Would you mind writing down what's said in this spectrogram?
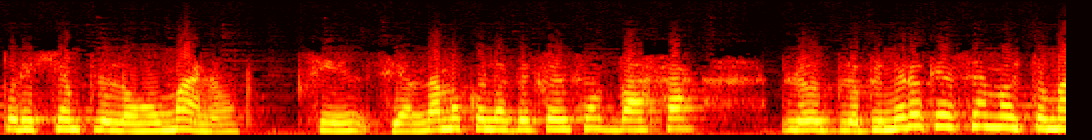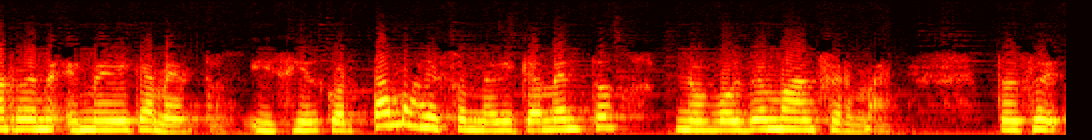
por ejemplo, los humanos, si, si andamos con las defensas bajas, lo, primero que hacemos es tomar medicamentos y si cortamos esos medicamentos nos volvemos a enfermar. Entonces,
